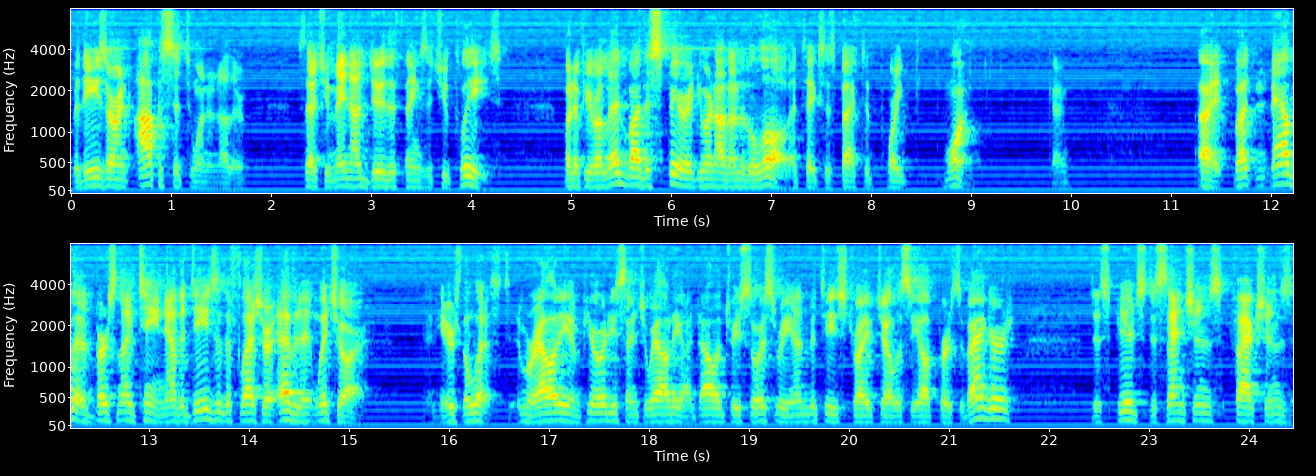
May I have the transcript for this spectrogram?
For these are an opposite to one another, so that you may not do the things that you please. But if you are led by the Spirit, you are not under the law. That takes us back to point one. Okay? All right, but now the verse 19. Now the deeds of the flesh are evident, which are And Here's the list immorality, impurity, sensuality, idolatry, sorcery, enmity, strife, jealousy, outbursts of anger, disputes, dissensions, factions,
